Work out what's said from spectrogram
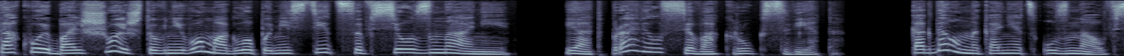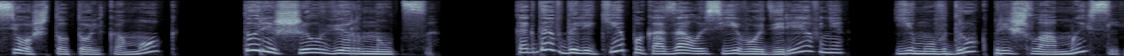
такой большой, что в него могло поместиться все знание, и отправился вокруг света. Когда он, наконец, узнал все, что только мог, то решил вернуться. Когда вдалеке показалась его деревня, ему вдруг пришла мысль,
